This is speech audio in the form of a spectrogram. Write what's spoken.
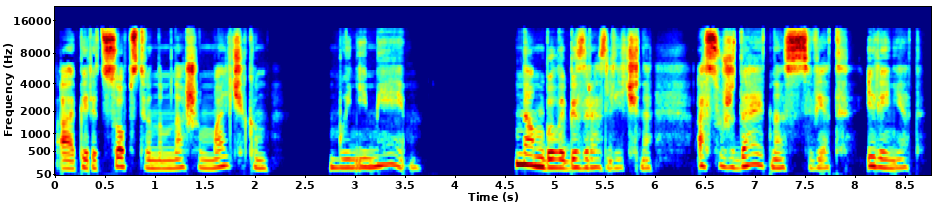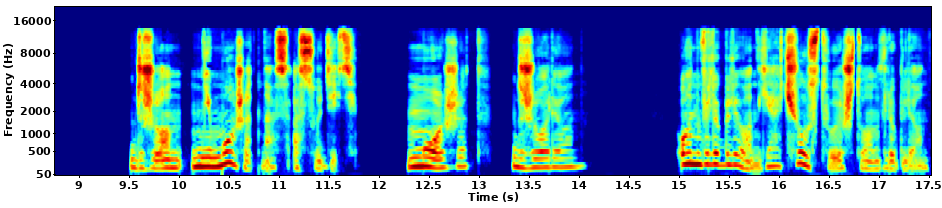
а перед собственным нашим мальчиком мы не имеем. Нам было безразлично, осуждает нас свет или нет. Джон не может нас осудить. Может, Джолион. Он влюблен, я чувствую, что он влюблен.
